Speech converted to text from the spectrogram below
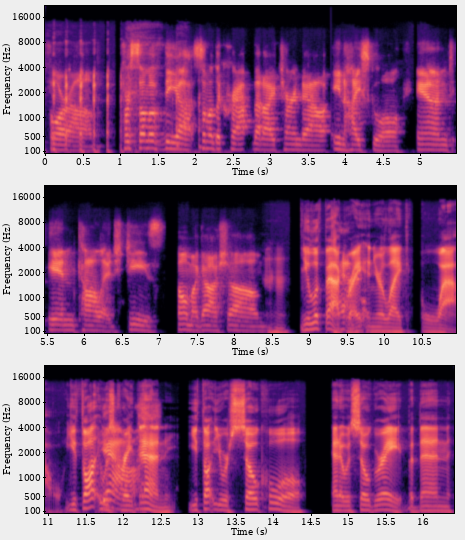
for um, for some of the uh, some of the crap that I turned out in high school and in college. Jeez, oh my gosh. Um, mm-hmm. You look back, right, and you're like, wow. You thought it was yeah. great then. You thought you were so cool and it was so great, but then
